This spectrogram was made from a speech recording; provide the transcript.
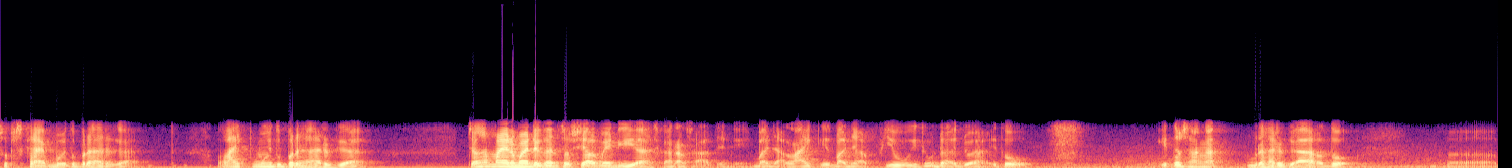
Subscribe-mu itu berharga. Like-mu itu berharga. Jangan main-main dengan sosial media sekarang saat ini. Banyak like, banyak view itu udah, udah itu itu sangat berharga untuk uh,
